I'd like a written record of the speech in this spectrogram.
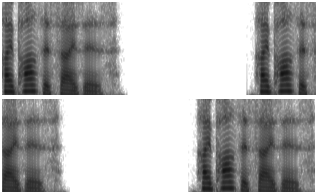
hypothesizes. Hypothesizes. Hypothesizes.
